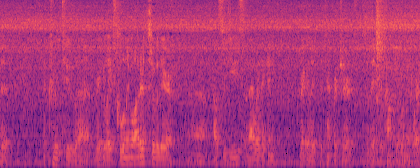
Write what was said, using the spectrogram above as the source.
the, the crew to uh, regulate cooling water through their uh, LCGs, so that way they can regulate the temperature so they feel comfortable when they work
